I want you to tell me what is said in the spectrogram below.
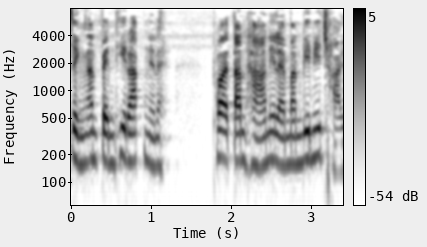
สิ่งอันเป็นที่รักเนี่ยนะ เพราะตัณหานี่แหละมันวินิจฉัย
